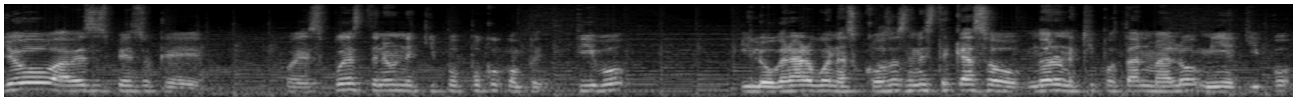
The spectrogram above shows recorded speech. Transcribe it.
Yo a veces pienso que pues puedes tener un equipo poco competitivo y lograr buenas cosas. En este caso no era un equipo tan malo, mi equipo,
